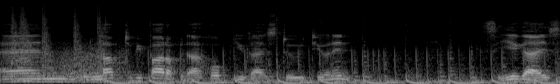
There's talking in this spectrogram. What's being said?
and would love to be part of it. I hope you guys do tune in. See you guys.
